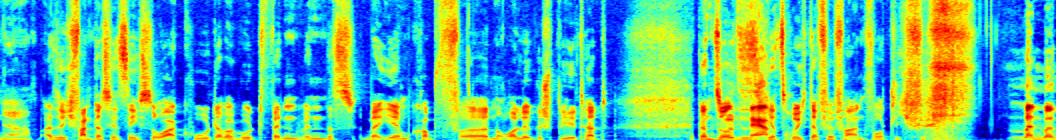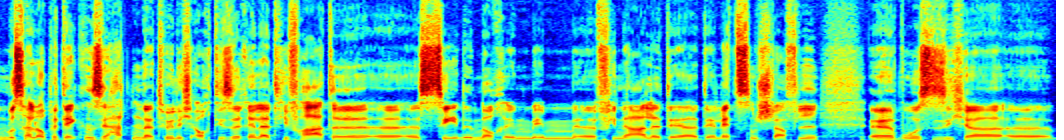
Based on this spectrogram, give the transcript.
Ja, also ich fand das jetzt nicht so akut, aber gut, wenn, wenn das bei ihr im Kopf äh, eine Rolle gespielt hat, dann soll sie sich Ja. jetzt ruhig dafür verantwortlich fühlen. Man, man muss halt auch bedenken, sie hatten natürlich auch diese relativ harte äh, Szene noch im, im äh, Finale der, der letzten Staffel, äh, wo sie sich ja äh,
